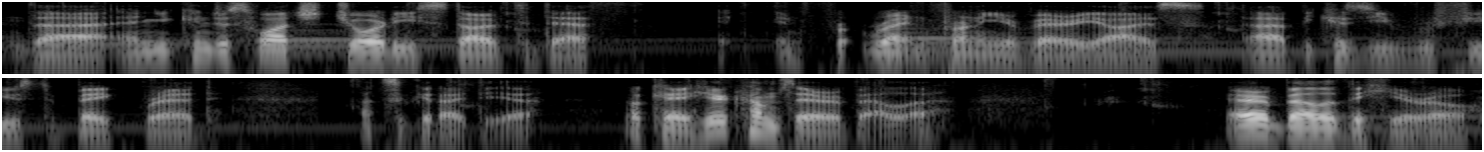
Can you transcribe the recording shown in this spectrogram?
And, uh, and you can just watch Geordi starve to death in right in front of your very eyes uh, because you refuse to bake bread. That's a good idea. Okay, here comes Arabella. Arabella the hero,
